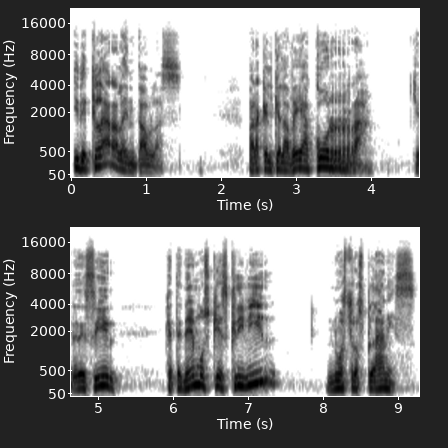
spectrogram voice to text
y declárala en tablas, para que el que la vea corra. Quiere decir que tenemos que escribir nuestros planes,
